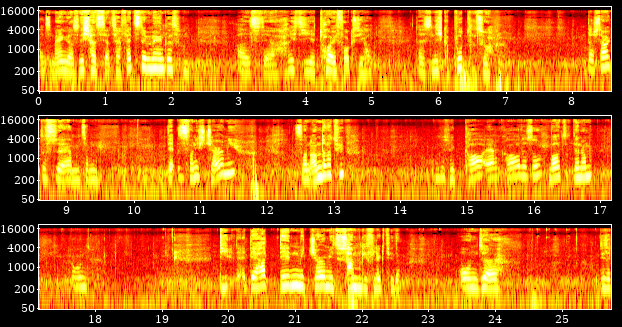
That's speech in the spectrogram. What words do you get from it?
als Mangle, also nicht als der zerfetzte Mangle, sondern als der richtige Toy Foxy halt. Das ist nicht kaputt und so. Da sagt, dass er mit seinem. Der, das war nicht Jeremy, das war ein anderer Typ. Irgendwie KRK oder so war der Name. Und die, der, der hat den mit Jeremy zusammengeflickt wieder. Und äh, dieser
